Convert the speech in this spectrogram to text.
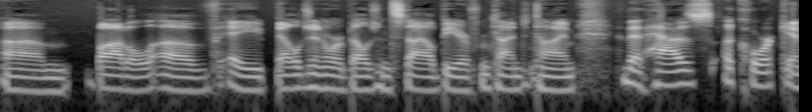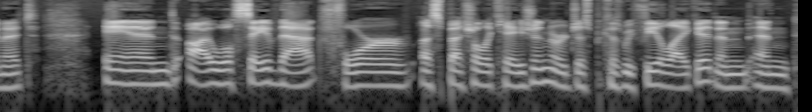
um, bottle of a Belgian or Belgian style beer from time to time that has a cork in it. And I will save that for a special occasion or just because we feel like it and, and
